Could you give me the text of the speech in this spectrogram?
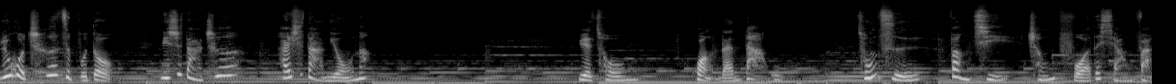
如果车子不动，你是打车还是打牛呢？”月聪恍然大悟，从此放弃成佛的想法。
